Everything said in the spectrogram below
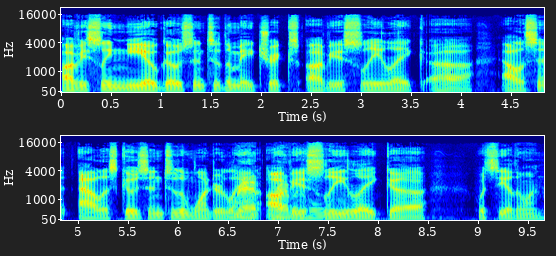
obviously neo goes into the matrix obviously like uh alice alice goes into the wonderland rabbit obviously hole. like uh what's the other one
